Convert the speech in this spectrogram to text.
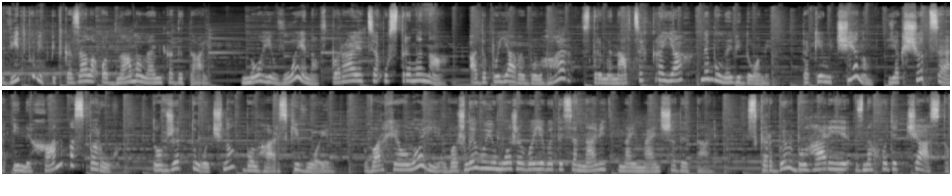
Відповідь підказала одна маленька деталь: ноги воїна впираються у стремена, а до появи болгар стремена в цих краях не були відомі. Таким чином, якщо це і не хан Аспарух, то вже точно болгарський воїн. В археології важливою може виявитися навіть найменша деталь. Скарби в Болгарії знаходять часто,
